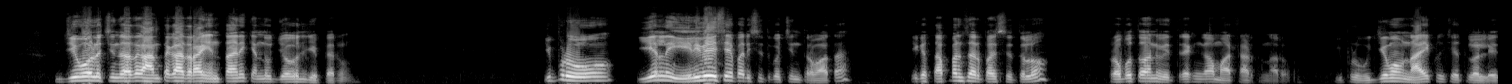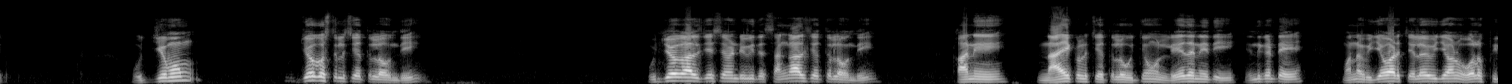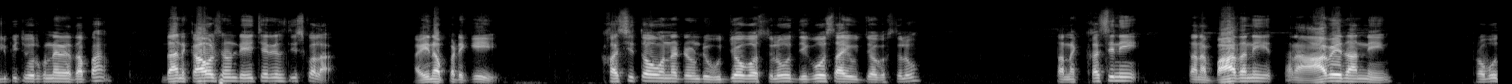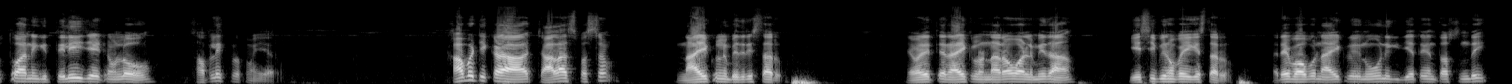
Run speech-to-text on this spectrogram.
జీవోలు వచ్చిన తర్వాత అంత కాదురా ఇంత అని కింద ఉద్యోగులు చెప్పారు. ఇప్పుడు వీళ్ళని ఎలివేసే పరిస్థితికి వచ్చిన తర్వాత ఇక తప్పనిసరి పరిస్థితుల్లో ప్రభుత్వాన్ని వ్యతిరేకంగా మాట్లాడుతున్నారు. ఇప్పుడు ఉద్యమం నాయకుల చేతిలో లేదు. ఉద్యమం ఉద్యోగస్తుల చేతుల్లో ఉంది. ఉద్యోగాలు చేసేటువంటి వివిధ సంఘాల చేతుల్లో ఉంది. కానీ నాయకుల చేతుల్లో ఉద్యమం లేదనేది ఎందుకంటే మన విజయవాడ చెలో విజయవాడ ఓలకు పిలిపించి ఊరుకున్నారే తప్ప దానికి కావాల్సినటువంటి ఏ చర్యలు తీసుకోవాలా? అయినప్పటికీ కసితో ఉన్నటువంటి ఉద్యోగస్తులు దిగువ స్థాయి ఉద్యోగస్తులు తన కసిని తన బాధని తన ఆవేదాన్ని ప్రభుత్వానికి తెలియజేయటంలో సఫలీకృతమయ్యారు. కాబట్టి ఇక్కడ చాలా స్పష్టం. నాయకులను బెదిరిస్తారు. ఎవరైతే నాయకులు ఉన్నారో వాళ్ళ మీద ఏసీబీని ఉపయోగిస్తారు. అరే బాబు నాయకుడు నువ్వు నీకు జీతం ఎంత వస్తుంది?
